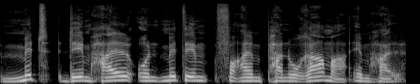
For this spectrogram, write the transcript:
mit dem Hall und mit dem vor allem Panorama im Hall.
